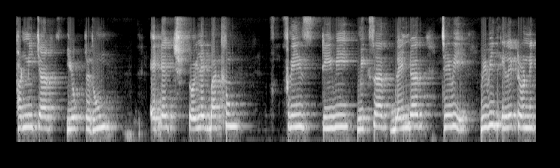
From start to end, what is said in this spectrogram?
furniture યુક્ત room, attach toilet bathroom, fridge, TV, mixer, blender જેવી વિવિધ ઇલેક્ટ્રોનિક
